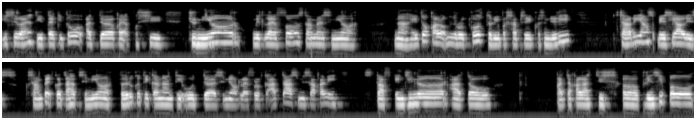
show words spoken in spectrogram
istilahnya di tech itu ada kayak posisi junior, mid level sama senior. Nah, itu kalau menurutku dari persepsiku sendiri cari yang spesialis sampai ke tahap senior. Baru ketika nanti udah senior level ke atas, misalkan nih staff engineer atau katakanlah dis, uh, principal,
